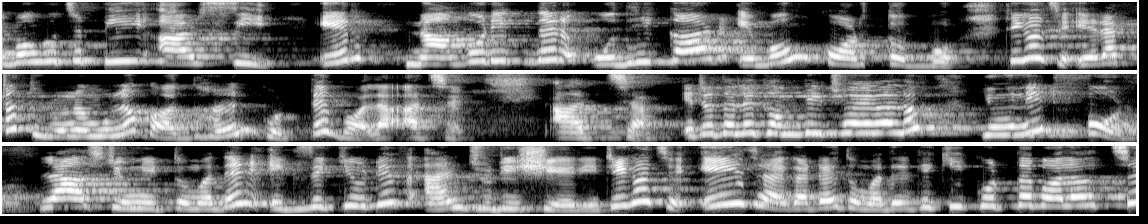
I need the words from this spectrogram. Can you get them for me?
এবং হচ্ছে পিআরসি এর নাগরিকদের অধিকার এবং কর্তব্য। ঠিক আছে? এর একটা তুলনামূলক অধ্যয়ন করতে বলা আছে। আচ্ছা এটা তাহলে কমপ্লিট হয়ে গেল। ইউনিট ফোর লাস্ট ইউনিট তোমাদের এক্সিকিউটিভ অ্যান্ড জুডিশিয়ারি ঠিক আছে? এই জায়গাটায় তোমাদেরকে কি করতে বলা হচ্ছে?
